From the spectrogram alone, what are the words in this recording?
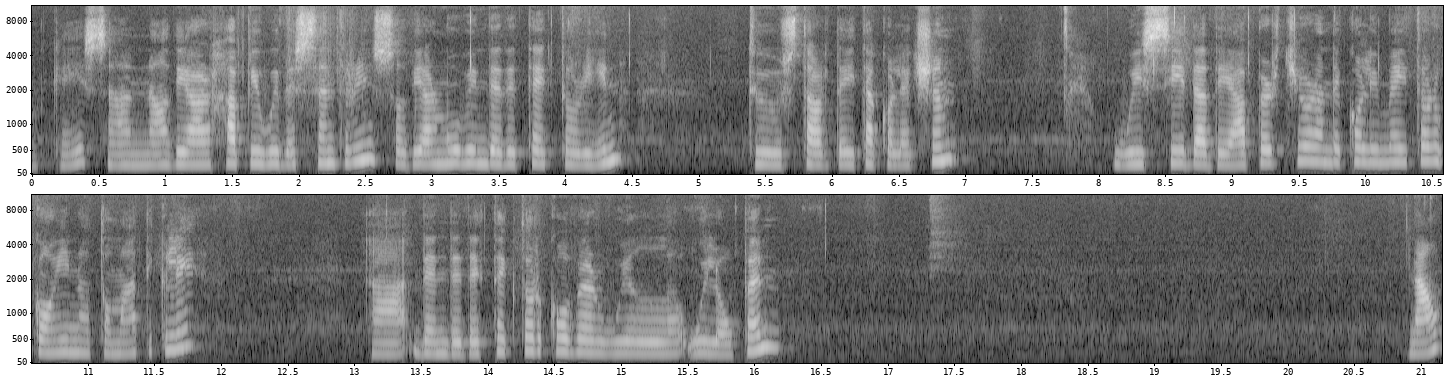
Okay, so now they are happy with the centering, so they are moving the detector in to start data collection. We see that the aperture and the collimator go in automatically. Uh, then the detector cover will, will open. Now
